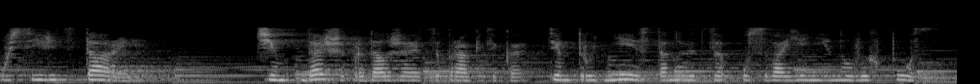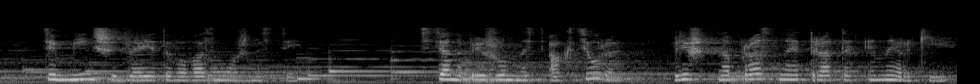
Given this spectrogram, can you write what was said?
усилить старые. Чем дальше продолжается практика, тем труднее становится усвоение новых поз, тем меньше для этого возможностей. Вся напряженность актера – лишь напрасная трата энергии.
